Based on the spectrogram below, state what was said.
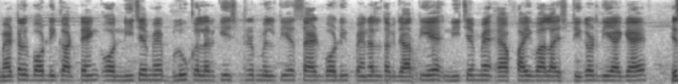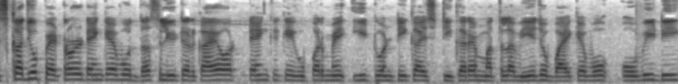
मेटल बॉडी का टैंक और नीचे में ब्लू कलर की स्ट्रिप मिलती है, साइड बॉडी पैनल तक जाती है, नीचे में एफ़ आई वाला स्टिकर दिया गया है। इसका जो पेट्रोल टैंक है वो 10 लीटर का है और टैंक के ऊपर में ई e ट्वेंटी का स्टिकर है मतलब ये जो बाइक है वो O V D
